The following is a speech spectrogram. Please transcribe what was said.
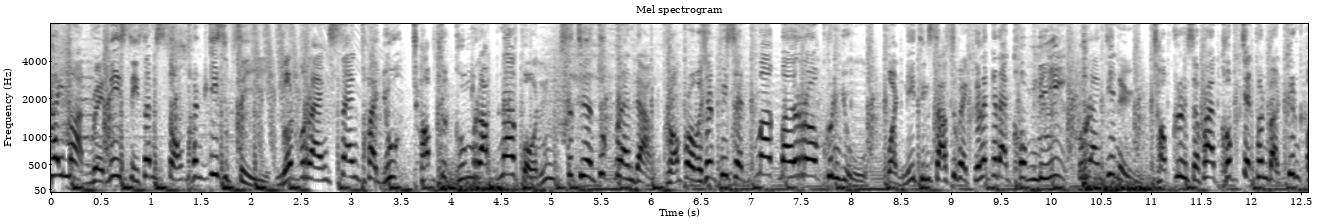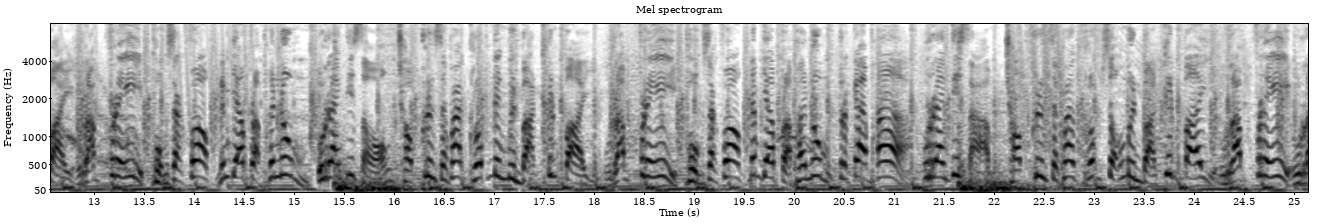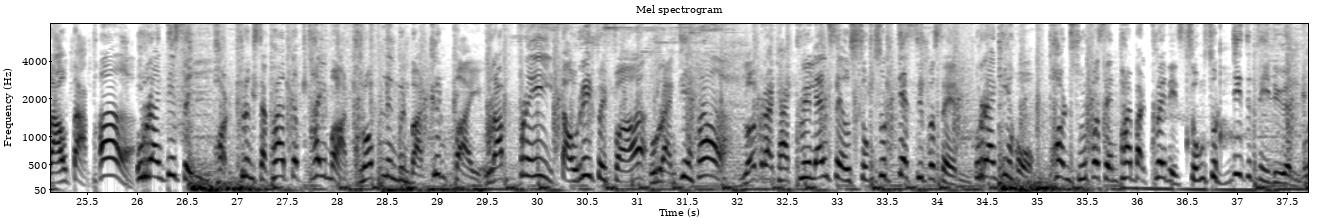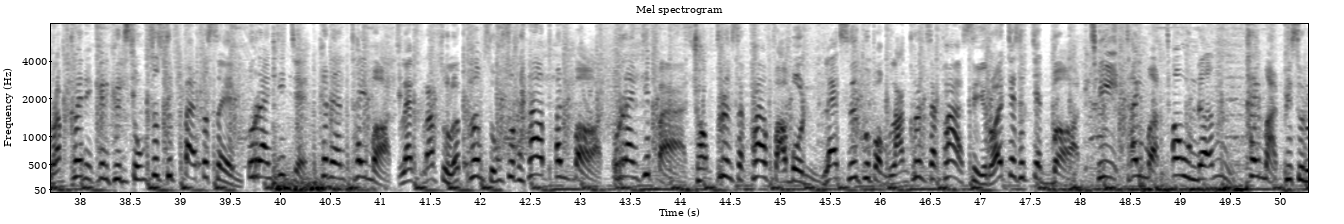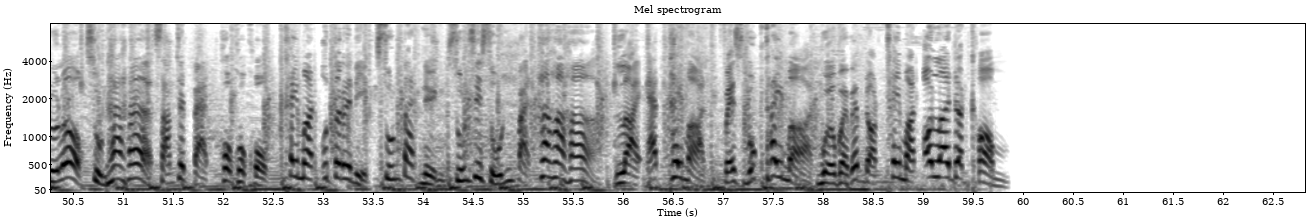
ไทยมาร์ทเรนนี่ซีซั่น 2024 ลดแรงแซงพายุช็อปสุดคุ้มรับหน้าฝน สะเทือนทุกแบรนด์ดัง พร้อมโปรโมชั่นพิเศษมากมายรอคุณอยู่ วันนี้ถึง 31 กรกฎาคมนี้ แรงที่ 1ช็อปเครื่องซักผ้าครบ 7,000 บาทขึ้นไป รับฟรีผงซักฟอกน้ำยาปรับผ้านุ่ม แรงที่ 2ช็อปเครื่องซักผ้าครบ 10,000 บาทขึ้นไป รับฟรีผงซักฟอกน้ำยาปรับผ้านุ่ม ตะกร้าผ้า แรงที่ 3ช็อปเครื่องซักผ้าครบ 20,000 บาทขึ้นไป รับฟรีราวตากผ้า แรงที่ 4ผ่อนเครื่องซักผ้ากับไทยมาร์ทครบ 10,000 บาทขึ้นไป รับฟรีรี เตารีดไฟฟ้า แรงที่ 5 ลดราคาคลีแลนเซลสูงสุด 70%แรงที่ 6 ผ่อน 0%ผ่านบัตรเครดิตสูงสุด 24 เดือน รับเครดิตเงินคืนสูงสุด 18%แรงที่ 7 คะแนนไทยมาร์ทแลกรับส่วนลดเพิ่มสูงสุด 5,000 บาท แรงที่ 8ช็อปเครื่องซักผ้าฝาบน แลกซื้อคูปองล้างเครื่องซักผ้า 477 บาท ที่ไทยมาร์ทเท่านั้น ไทยมาร์ทพิษณุโลก 055 378 666 ไทยมาร์ทอุตรดิตถ์081 040 8555 Line แอดไทยมาร์ท Facebook ไทยมาร์ท www.thaimartonline.com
